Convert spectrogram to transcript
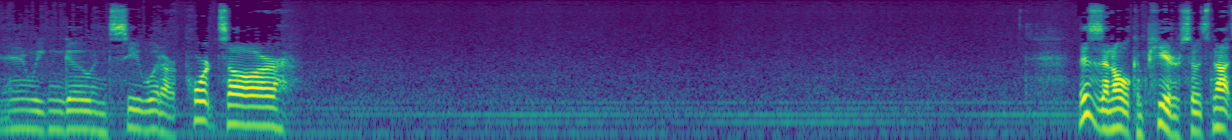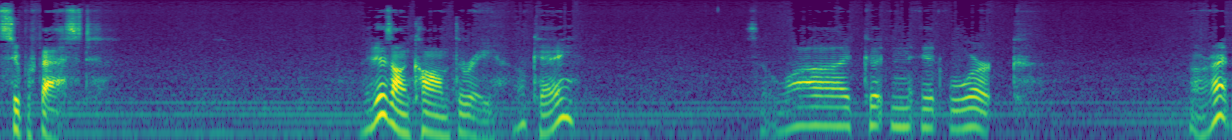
And we can go and see what our ports are. This is an old computer, so it's not super fast. It is on COM 3. Okay. So why couldn't it work? Alright,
